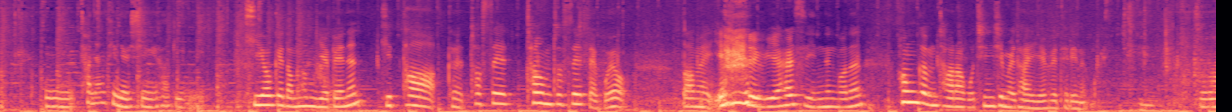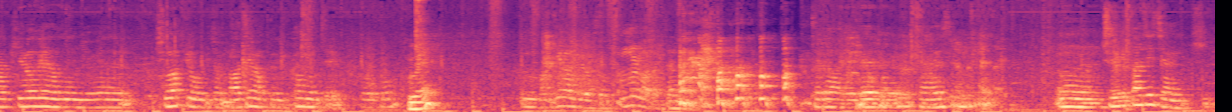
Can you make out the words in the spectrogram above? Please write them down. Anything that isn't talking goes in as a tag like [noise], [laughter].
음, 찬양팀 열심히 하기입니다. 기억에 남는 예배는 기타 그 쳤을 처음 쳤을 때고요. 그다음에 예배를 위해 할 수 있는 거는 헌금 잘하고 진심을 다해 예배 드리는 거예요. 제가 기억에 남는 예배는 중학교 오기 전 마지막 그 6학년 때 그거고 왜? 그 마지막이어서 선물 받았잖아요. [laughs] 제가 예배를 잘 했으니까 음, 주에 빠지지 않기.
